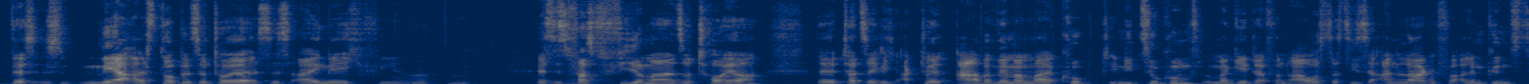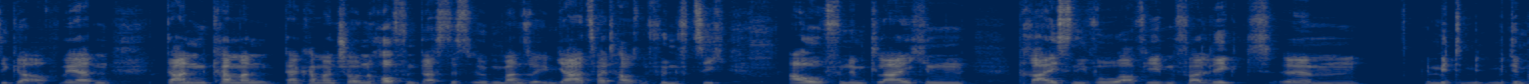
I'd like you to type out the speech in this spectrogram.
das ist mehr als doppelt so teuer. Es ist eigentlich vier, es ist fast viermal so teuer äh, tatsächlich aktuell. Aber wenn man mal guckt in die Zukunft und man geht davon aus, dass diese Anlagen vor allem günstiger auch werden, dann kann man, dann kann man schon hoffen, dass das irgendwann so im Jahr 2050 auf einem gleichen Preisniveau auf jeden Fall liegt. Ähm, mit, mit, mit dem,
